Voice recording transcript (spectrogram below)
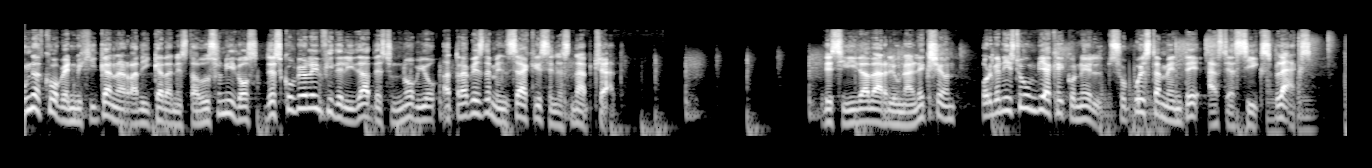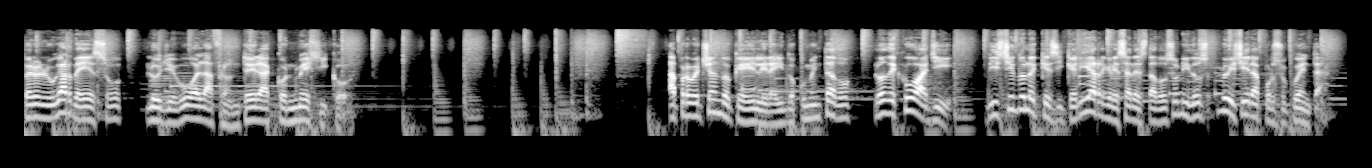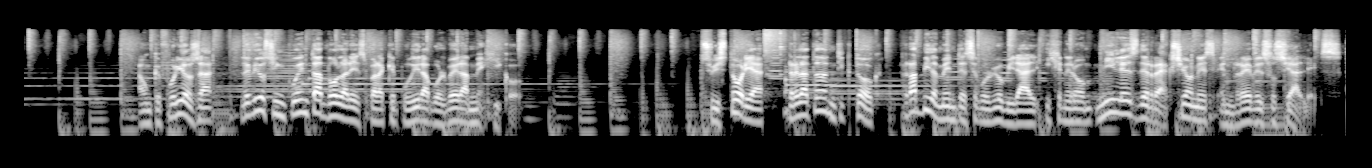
Una joven mexicana radicada en Estados Unidos descubrió la infidelidad de su novio a través de mensajes en Snapchat. Decidida a darle una lección, organizó un viaje con él, supuestamente hacia Six Flags, pero en lugar de eso, lo llevó a la frontera con México. Aprovechando que él era indocumentado, lo dejó allí, diciéndole que si quería regresar a Estados Unidos, lo hiciera por su cuenta. Aunque furiosa, le dio 50 dólares para que pudiera volver a México. Su historia, relatada en TikTok, rápidamente se volvió viral y generó miles de reacciones en redes sociales.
